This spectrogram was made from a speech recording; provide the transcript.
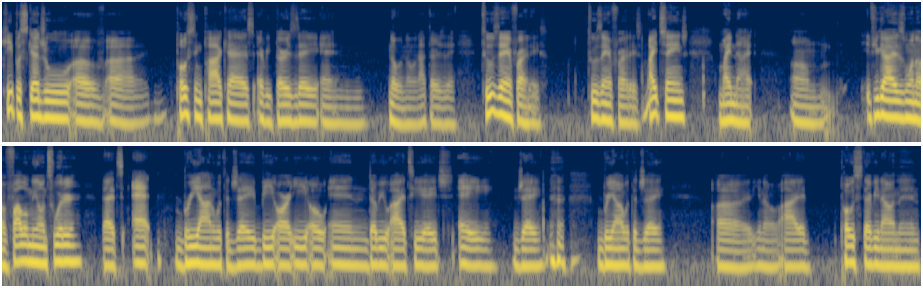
keep a schedule of uh, posting podcasts every Thursday and no, no, not Thursday, Tuesday and Fridays. Tuesday and Fridays might change, might not. Um, if you guys want to follow me on Twitter, that's at Breon with a J, B R E O N W I T H A J, Breon with a J. Uh, you know, I post every now and then.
